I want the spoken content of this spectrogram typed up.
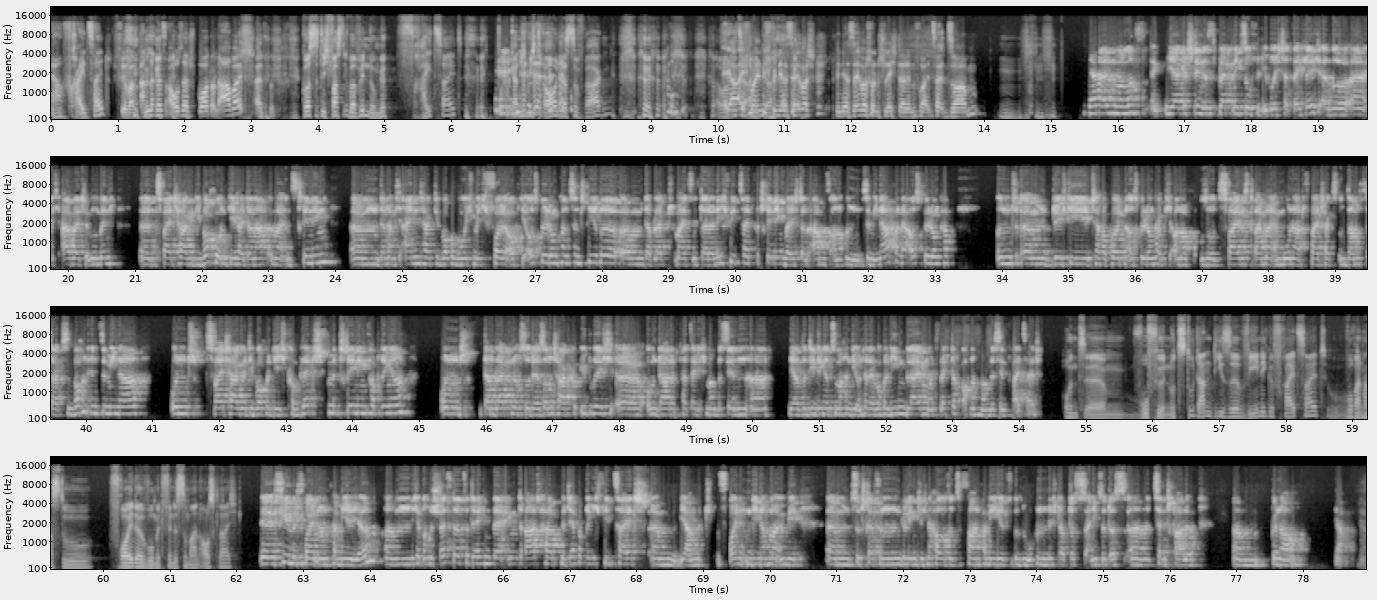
ja, Freizeit für was anderes außer Sport und Arbeit. Also Kostet dich fast Überwindung, ne? Freizeit? Kann ich mich trauen, das zu fragen? ja, ich meine, ich bin ja selber, ich bin ja selber schon schlecht darin, Freizeit zu haben. Ja, also man muss ja gestehen, es bleibt nicht so viel übrig tatsächlich. Also äh, ich arbeite im Moment äh, zwei Tage die Woche und gehe halt danach immer ins Training. Ähm, dann habe ich einen Tag die Woche, wo ich mich voll auf die Ausbildung konzentriere. Ähm, da bleibt meistens leider nicht viel Zeit für Training, weil ich dann abends auch noch ein Seminar von der Ausbildung habe. Und ähm, durch die Therapeutenausbildung habe ich auch noch so zwei bis dreimal im Monat freitags und samstags ein Wochenendseminar und zwei Tage die Woche, die ich komplett mit Training verbringe. Und dann bleibt noch so der Sonntag übrig, äh, um da dann tatsächlich mal ein bisschen, äh, ja, so die Dinge zu machen, die unter der Woche liegen bleiben und vielleicht doch auch noch mal ein bisschen Freizeit. Und ähm, wofür nutzt du dann diese wenige Freizeit? Woran hast du Freude? Womit findest du mal einen Ausgleich? Äh, viel mit Freunden und Familie. Ähm, ich habe noch eine Schwester, zu der ich einen sehr engen Draht habe. Mit der verbringe ich viel Zeit. Ähm, ja, mit Freunden, die nochmal irgendwie ähm, zu treffen, gelegentlich nach Hause zu fahren, Familie zu besuchen. Ich glaube, das ist eigentlich so das äh, Zentrale. Ähm, genau, ja. ja.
